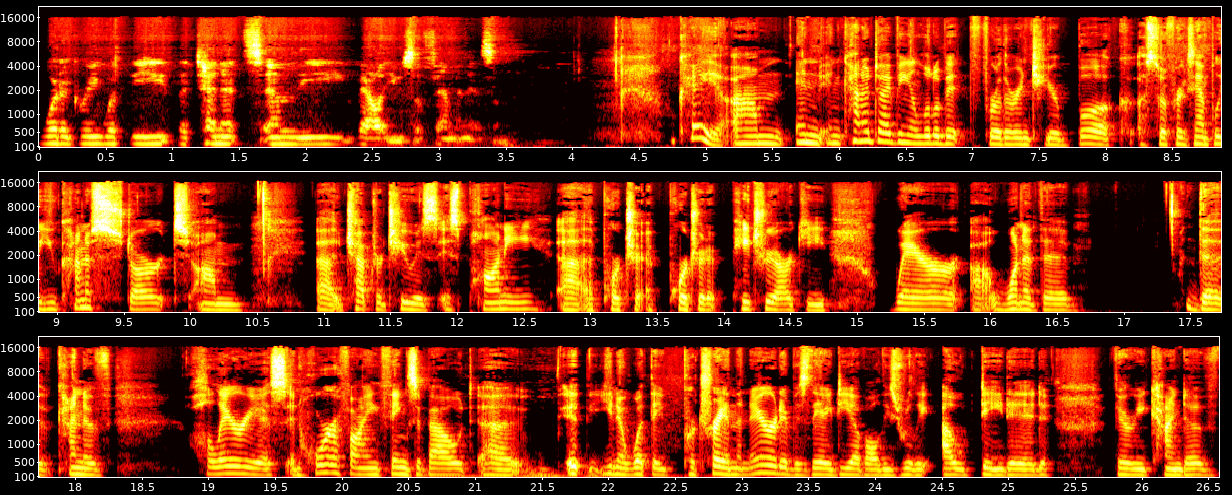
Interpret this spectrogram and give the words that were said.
would agree with the, the tenets and the values of feminism. Okay, um, and and kind of diving a little bit further into your book. So, for example, you kind of start. Um, uh, chapter two is is Pawnee, uh, a portrait a portrait of patriarchy, where uh, one of the the kind of hilarious and horrifying things about uh, it, you know what they portray in the narrative is the idea of all these really outdated very kind of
